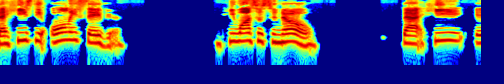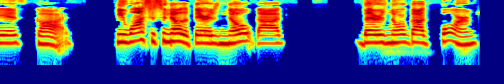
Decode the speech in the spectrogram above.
that he's the only savior. He wants us to know that he is God. He wants us to know that there is no God, there is no God formed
